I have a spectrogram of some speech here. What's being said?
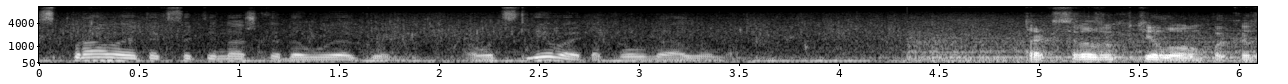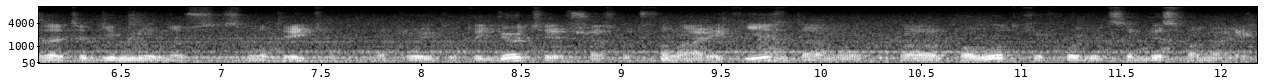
Справа это, кстати, наш ходовой огонь, а вот слева это полная луна. Так, сразу хотела вам показать один минус. Смотрите, вы тут идете, сейчас вот фонарик есть, да, но по, по лодке ходится без фонарика.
